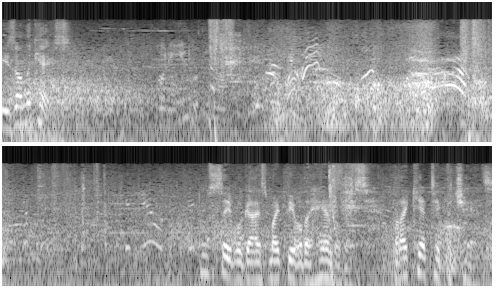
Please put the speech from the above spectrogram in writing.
On the case. Those Sable guys might be able to handle this, but I can't take the chance.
